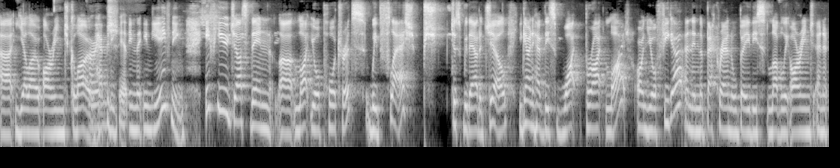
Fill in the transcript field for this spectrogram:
uh, yellow orange glow orange, happening yep. in the in the evening. If you just then uh, light your portraits with flash. Psh, just without a gel, you're going to have this white, bright light on your figure, and then the background will be this lovely orange, and it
